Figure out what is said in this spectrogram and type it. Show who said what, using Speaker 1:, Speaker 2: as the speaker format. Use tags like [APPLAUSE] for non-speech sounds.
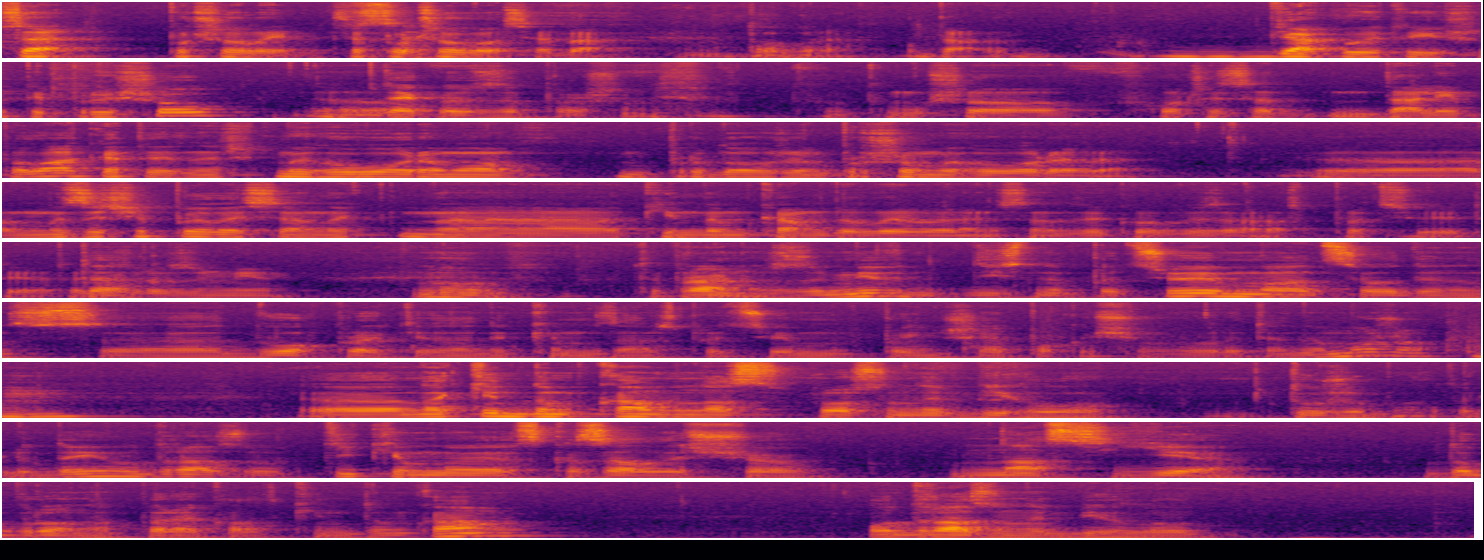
Speaker 1: Все, почали. Це
Speaker 2: Все.
Speaker 1: почалося, так.
Speaker 2: Добре.
Speaker 1: Да. Дякую тобі, що ти прийшов. Е,
Speaker 2: Дякую за запрошення.
Speaker 1: Тому що хочеться далі балакати. Значить, ми говоримо, ми продовжуємо про що ми говорили. Е, Ми зачепилися на, на Kingdom Come Deliverance, над якою ви зараз працюєте, я так,
Speaker 2: Так.
Speaker 1: зрозумів.
Speaker 2: Ну, ти правильно зрозумів, дійсно працюємо. Це один з е, двох проєктів, над якими зараз працюємо. Про інше я поки що говорити не можу. Е, На Kingdom Come у нас просто набігло дуже багато людей одразу. Тільки ми сказали, що в нас є добро на переклад Kingdom Come, одразу набігло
